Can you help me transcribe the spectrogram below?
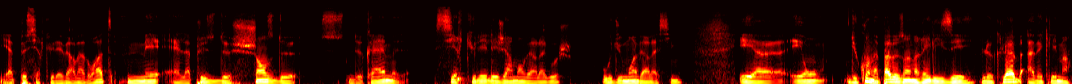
et elle peut circuler vers la droite, mais elle a plus de chances de, quand même circuler légèrement vers la gauche, ou du moins vers la cime. Et, euh, et on, du coup, on n'a pas besoin de réaliser le club avec les mains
